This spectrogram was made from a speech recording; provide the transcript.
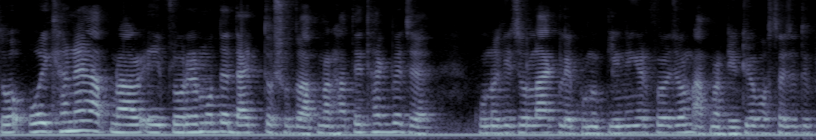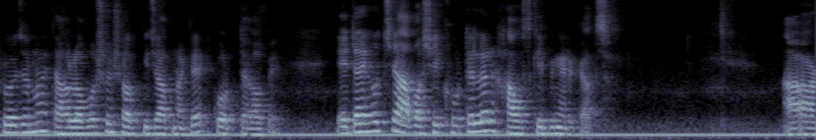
তো ওইখানে আপনার এই ফ্লোরের মধ্যে দায়িত্ব শুধু আপনার হাতেই থাকবে যে কোনো কিছু লাগলে, কোনো ক্লিনিংয়ের প্রয়োজন, আপনার ডিউটি অবস্থায় যদি প্রয়োজন হয়, তাহলে অবশ্যই সব কিছু আপনাকে করতে হবে। এটাই হচ্ছে আবাসিক হোটেলের হাউসকিপিংয়ের কাজ। আর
